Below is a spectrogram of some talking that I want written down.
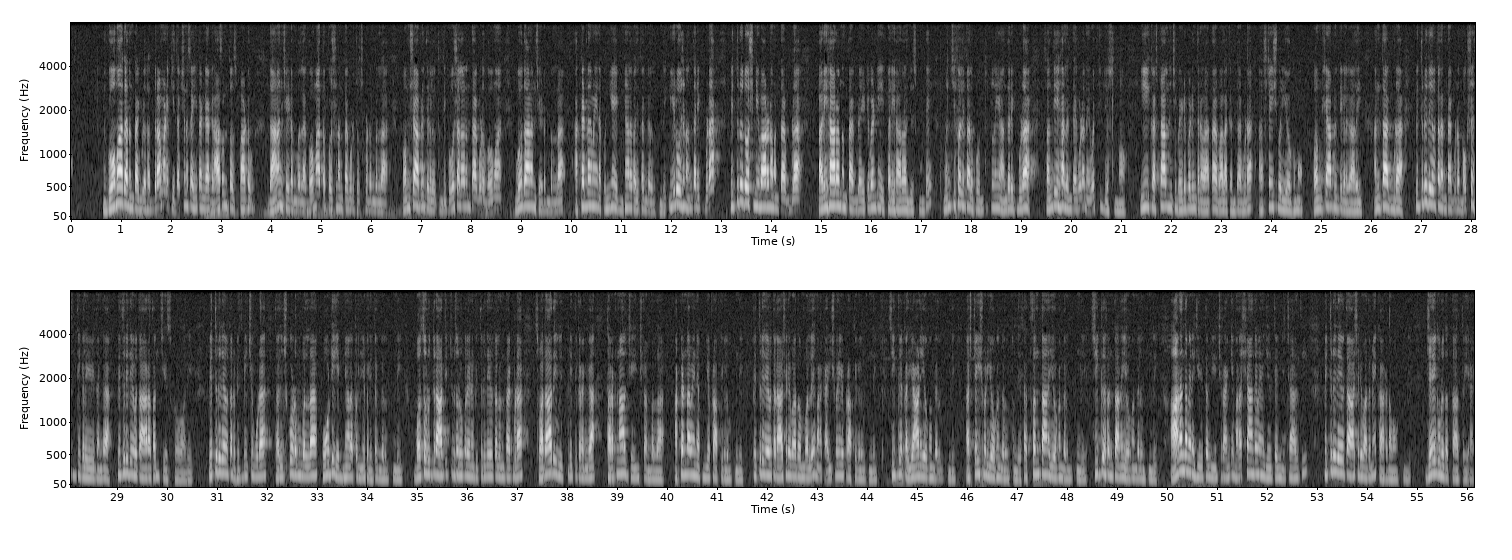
గోమాతనంతా కూడా సద్బ్రాహ్మణికి దక్షిణ సహితంగా గ్రాసంతో పాటు దానం చేయడం వల్ల గోమాత పోషణ అంతా కూడా చూసుకోవడం వల్ల వంశాభివృద్ధి కలుగుతుంది. గోశాలంతా కూడా గోమా గోదానం చేయడం వల్ల అఖండమైన పుణ్య యజ్ఞాల ఫలితం కలుగుతుంది. ఈ రోజున అందరికి కూడా పితృదోష నివారణ అంతా కూడా పరిహారం అంతా కూడా ఎటువంటి పరిహారాలు చేసుకుంటే మంచి ఫలితాలు పొందుతున్నాయి. అందరికి కూడా సందేహాలంతా కూడా నివృత్తి చేస్తున్నాం. ఈ కష్టాల నుంచి బయటపడిన తర్వాత వాళ్ళకంతా కూడా అష్టైశ్వర్య యోగము వంశాభివృద్ధి కలగాలి. అంతా కూడా పితృదేవతలంతా కూడా మోక్షసిద్ధి కలిగే విధంగా పితృదేవత ఆరాధన చేసుకోవాలి. పితృదేవతల ప్రతినిత్యం కూడా తలుచుకోవడం వల్ల కోటి యజ్ఞాల పుణ్య ఫలితం కలుగుతుంది. వసురుద్ర ఆతిథ్య స్వరూపులైన పితృదేవతలంతా కూడా స్వదాది విప్రీతికరంగా తర్పణాలు చేయించడం వల్ల అఖండమైన పుణ్యప్రాప్తి కలుగుతుంది. పితృదేవతల ఆశీర్వాదం వల్లే మనకు ఐశ్వర్య ప్రాప్తి కలుగుతుంది. శీఘ్ర కళ్యాణ యోగం కలుగుతుంది. అష్టైశ్వర్య యోగం కలుగుతుంది. సత్సంతాన యోగం కలుగుతుంది. శీఘ్ర సంతాన యోగం కలుగుతుంది. ఆనందమైన జీవితం జీవించడానికి మనశ్శాంతమైన జీవితం జీవించాల్సి పితృదేవత ఆశీర్వాదమే కారణమవుతుంది. జయ గురు దత్తాత్రేయ.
